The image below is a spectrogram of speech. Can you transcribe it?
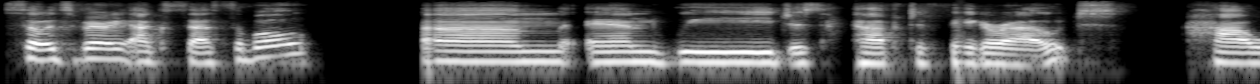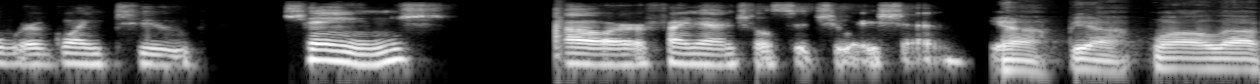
so it's very accessible. Um, and we just have to figure out how we're going to change our financial situation. Yeah, yeah. Well, uh,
